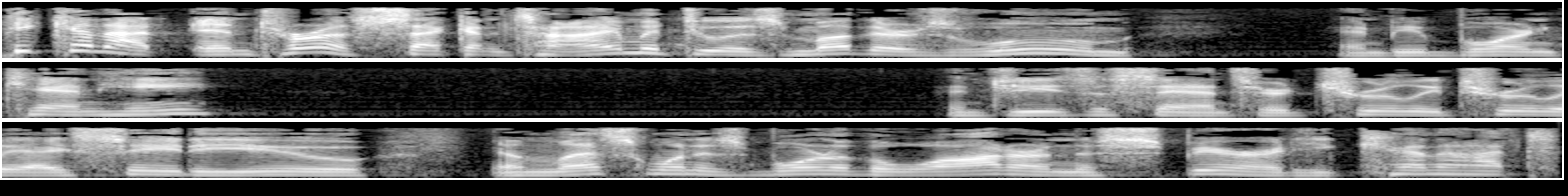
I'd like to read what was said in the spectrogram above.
He cannot enter a second time into his mother's womb and be born, can he? And Jesus answered, Truly, truly, I say to you, unless one is born of the water and the Spirit, he cannot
